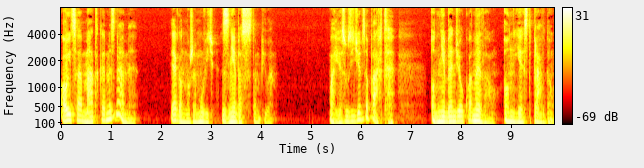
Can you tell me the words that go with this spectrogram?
Ojca, matkę my znamy. Jak on może mówić, z nieba zstąpiłem? A Jezus idzie w zaparte. On nie będzie okłamywał. On jest prawdą.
